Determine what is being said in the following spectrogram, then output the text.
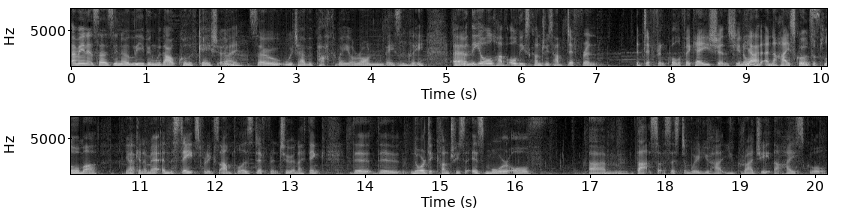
I mean, it says you know leaving without qualification. Right. So whichever pathway you're on, basically. Um, but they all have, all these countries have different different qualifications, you know, Yeah, and, and a high school diploma. Yeah. Like in, Amer- in the States, for example, is different too. And I think the, the Nordic countries is more of um, Mhm. that sort of system where you ha- you graduate that high school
